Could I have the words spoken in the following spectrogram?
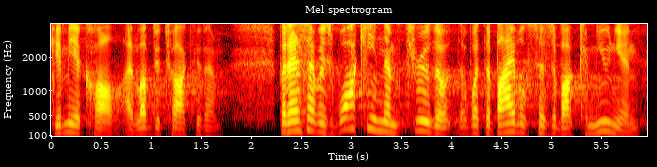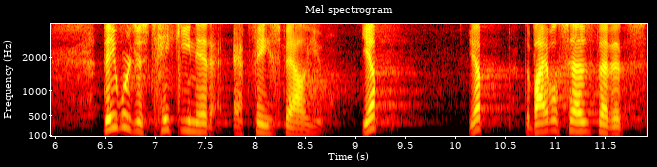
give me a call. I'd love to talk to them. But as I was walking them through the, the, what the Bible says about communion, they were just taking it at face value. Yep, yep. The Bible says that it's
